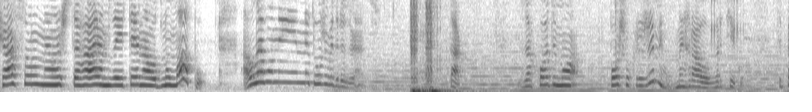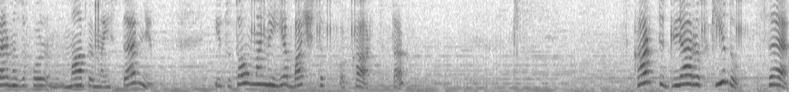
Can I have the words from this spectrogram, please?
Часу ми встигаємо зайти на одну мапу, але вони не дуже відрізняються. Так. Заходимо в пошук режимів. Ми грали в Vertigo. Тепер ми заходимо в мапи майстерні. І тут у мене є, бачите, карти, так? Карти для розкиду це.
